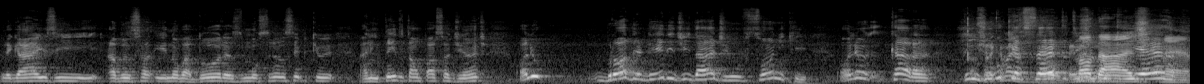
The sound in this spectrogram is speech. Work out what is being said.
legais e avança, inovadoras, mostrando sempre que a Nintendo tá um passo adiante. Olha o brother dele de idade, o Sonic. Olha, cara, tem jogo é que acerta, novo, tem bem jogo Maldade, que erra. é.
